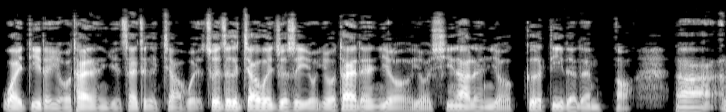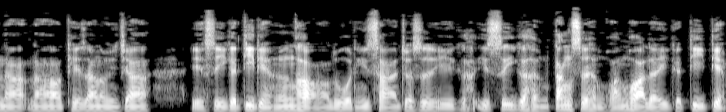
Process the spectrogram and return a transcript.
外地的犹太人也在这个教会，所以这个教会就是有犹太人，有有希腊人，有各地的人啊。那那然后贴撒罗尼迦也是一个地点很好啊，如果你查，就是一个也是一个很当时很繁华的一个地点。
